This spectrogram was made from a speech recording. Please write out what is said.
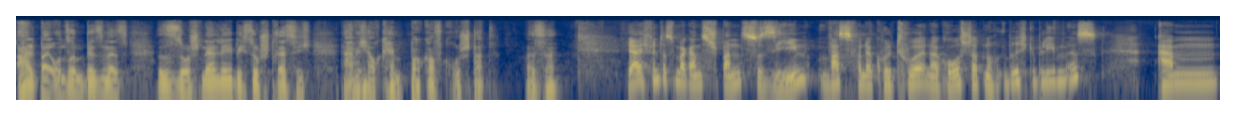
halt bei unserem Business, das ist so schnelllebig, so stressig, da habe ich auch keinen Bock auf Großstadt. Weißt du? Ja, ich finde das immer ganz spannend zu sehen, was von der Kultur in der Großstadt noch übrig geblieben ist. Ähm,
